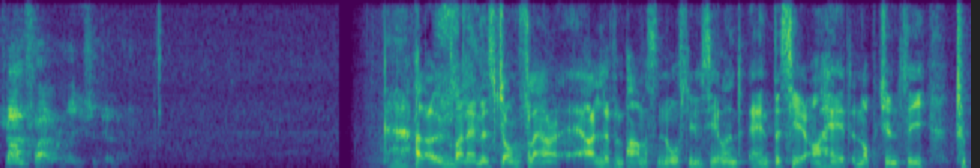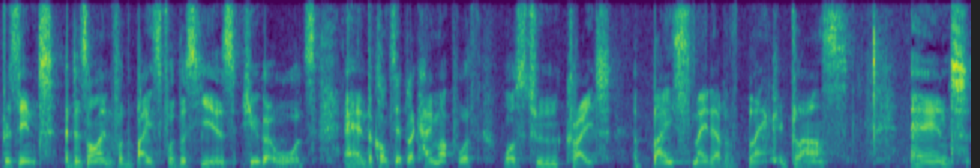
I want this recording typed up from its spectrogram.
John Flower, ladies and gentlemen. Hello, my name is John Flower. I live in Palmerston North, New Zealand, and this year I had an opportunity to present a design for the base for this year's Hugo Awards. And the concept I came up with was to create a base made out of black glass, and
